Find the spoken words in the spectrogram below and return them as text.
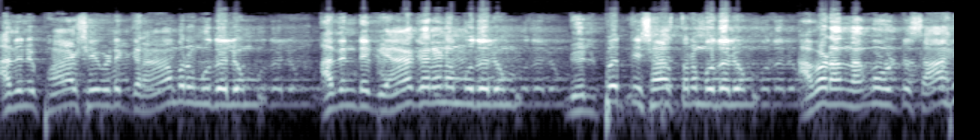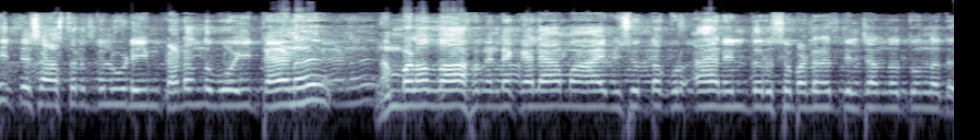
അതിന് ഭാഷയുടെ ഗ്രാമർ മുതലും അതിന്റെ വ്യാകരണം മുതലും വ്യുൽപ്പത്തി ശാസ്ത്രം മുതലും അവിടെ അങ്ങോട്ട് സാഹിത്യശാസ്ത്രത്തിലൂടെയും കടന്നുപോയിട്ടാണ് നമ്മൾ അള്ളാഹുവിന്റെ കലാമായ വിശുദ്ധ ഖുർആാനിൽ ദർശു പഠനത്തിൽ ചെന്നെത്തുന്നത്.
